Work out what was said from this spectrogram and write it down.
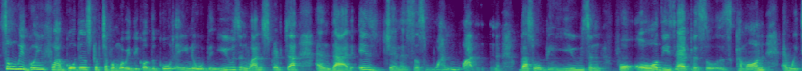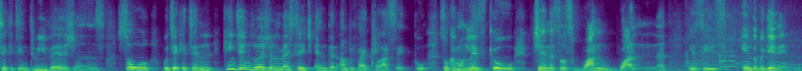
So we're going for our golden scripture from where we dig out the gold. And you know, we've been using one scripture, and that is Genesis 1 1. That's what we've been using for all these episodes. Come on. And we take it in three versions. So we take it in King James Version message and then Amplified Classic. Cool. So come on, let's go. Genesis 1 1. It says, In the beginning,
